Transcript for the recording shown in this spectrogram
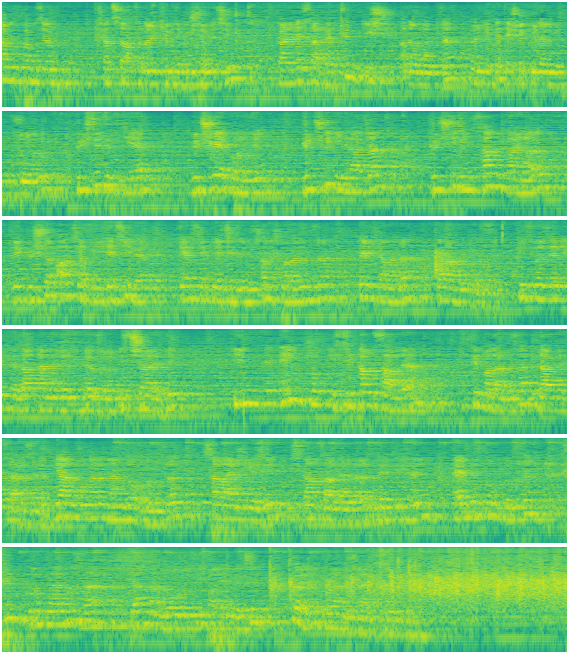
Şanlıurfa'mızın çatısı altında ülkemizi güçlenmesi için gayret sarf tüm iş adamlarımıza öncelikle teşekkürlerimi sunuyorum. Güçlü Türkiye, güçlü ekonomi, güçlü ihracat, güçlü insan kaynağı ve güçlü altyapı ilkesiyle gerçekleştirdiğimiz çalışmalarımıza heyecanla da devam ediyoruz. Biz özellikle zaten verdikten sonra istişare ettik. İlimde en çok istihdam sağlayan firmalarımıza ilave çağrısını, yani bunların yanında olduğumuzu, sanayicimizin, istihdam sağlayanların, üreticilerin, evde olduğumuzu tüm kurumlarımızla yanlarında olduğumuzu ifade etmek için böyle bir program.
